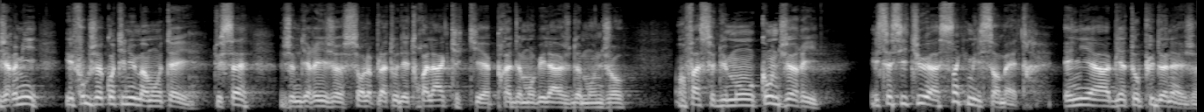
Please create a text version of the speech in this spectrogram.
Jérémy, il faut que je continue ma montée. Tu sais, je me dirige sur le plateau des Trois Lacs qui est près de mon village de Monjo, en face du mont Congery. Il se situe à 5100 mètres et il n'y a bientôt plus de neige.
